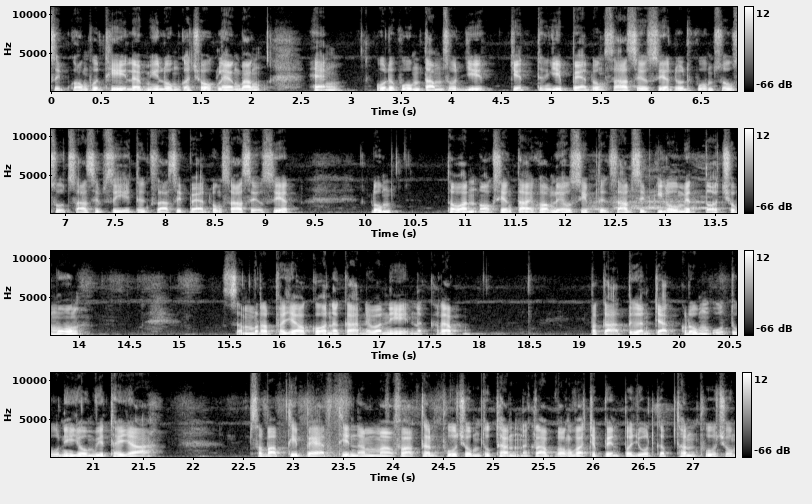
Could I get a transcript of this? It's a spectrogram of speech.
60 ของพื้นที่ และมีลมกระโชกแรงบางแห่ง อุณหภูมิต่ำสุด 27ถึง28 องศาเซลเซียส อุณหภูมิสูงสุด 34ถึง38 องศาเซลเซียส ลม ตะวันออกเฉียงใต้ความเร็ว 10ถึง30 กิโลเมตรต่อชั่วโมงสำหรับพยากรณ์อากาศในวันนี้นะครับ ประกาศเตือนจากกรมอุตุนิยมวิทยาฉบับที่ 8 ที่นำมาฝากท่านผู้ชมทุกท่านนะครับ หวังว่าจะเป็นประโยชน์กับท่านผู้ชม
